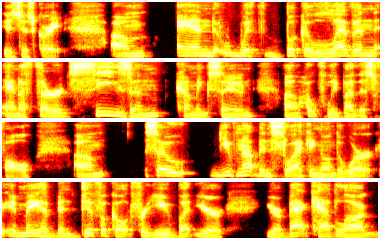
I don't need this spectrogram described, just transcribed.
is just great. Um, and with book 11 and a third season coming soon, uh, hopefully by this fall, um, so you've not been slacking on the work. It may have been difficult for you, but your your back catalog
